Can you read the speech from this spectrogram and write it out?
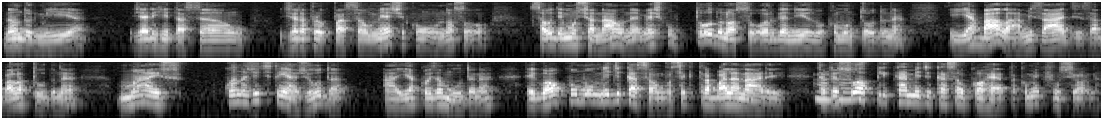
não dormia, gera irritação, gera preocupação, mexe com nosso, saúde emocional, né? Mexe com todo o nosso organismo como um todo, né? E abala amizades, abala tudo, né? Mas quando a gente tem ajuda, aí a coisa muda, né? É igual como medicação, você que trabalha na área aí. Se uhum. a pessoa aplicar a medicação correta, como é que funciona?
